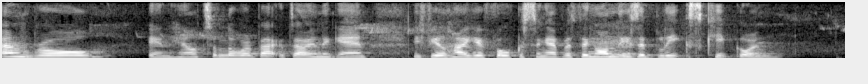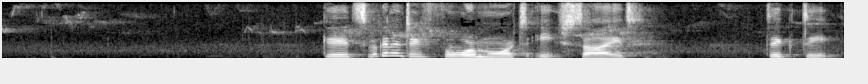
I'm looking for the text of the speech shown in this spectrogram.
and roll. Inhale to lower back down again. You feel how you're focusing everything on yeah. these obliques. Keep going. Good. So we're going to do four more to each side. Dig deep.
